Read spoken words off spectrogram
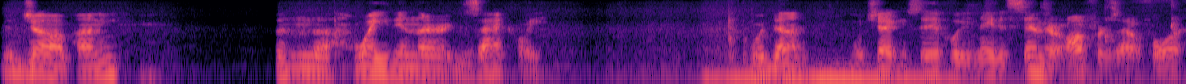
Good job, honey. putting the weight in there exactly. We're done. We'll check and see if we need to send our offers out for it.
